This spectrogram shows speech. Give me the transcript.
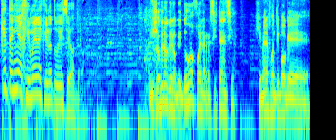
¿qué tenía Jiménez que no tuviese otro? Y yo creo que lo que tuvo fue la resistencia. Jiménez fue un tipo que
